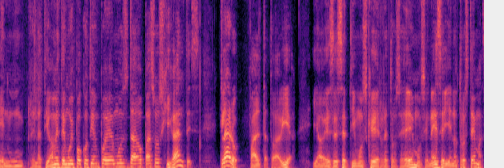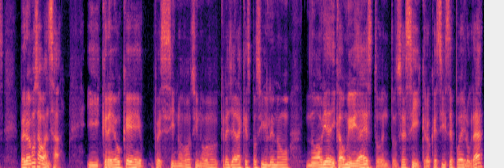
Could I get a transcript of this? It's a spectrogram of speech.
En relativamente muy poco tiempo hemos dado pasos gigantes. Claro, falta todavía. Y a veces sentimos que retrocedemos en ese y en otros temas, pero hemos avanzado y creo que pues si no, si no creyera que es posible no, no habría dedicado mi vida a esto. Entonces sí, creo que sí se puede lograr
